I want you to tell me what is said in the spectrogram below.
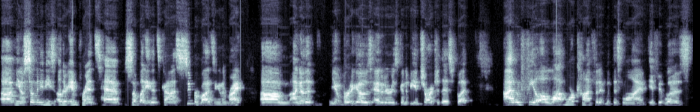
Uh, you know, so many of these other imprints have somebody that's kind of supervising them, right? Um, I know that, you know, Vertigo's editor is going to be in charge of this, but I would feel a lot more confident with this line if it was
